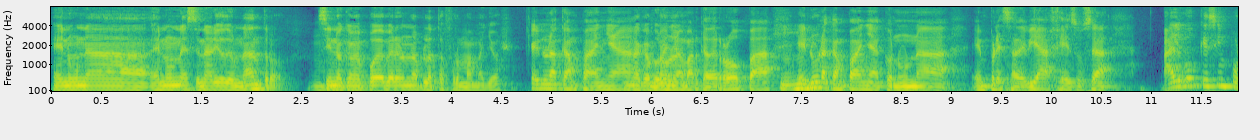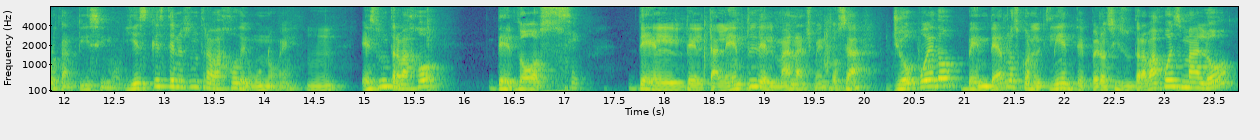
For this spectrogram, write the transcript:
en, una, en un escenario de un antro, sino que me puede ver en una plataforma mayor. En una campaña, Una con una marca de ropa, en una campaña con una empresa de viajes, o sea, algo que es importantísimo. Y es que este no es un trabajo de uno, ¿eh? Es un trabajo de dos. Sí. Del, del talento y del management. O sea, yo puedo venderlos con el cliente, pero si su trabajo es malo,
